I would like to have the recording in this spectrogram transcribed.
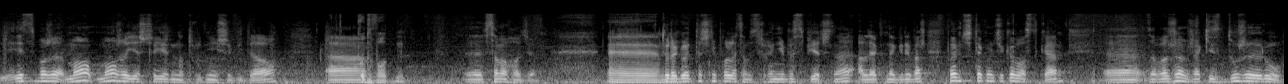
Jest może, mo, może jeszcze jedno trudniejsze wideo e, Podwodny. e, w samochodzie, Em, którego też nie polecam, to jest trochę niebezpieczne, ale jak nagrywasz, powiem Ci taką ciekawostkę, e, zauważyłem, że jak jest duży ruch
